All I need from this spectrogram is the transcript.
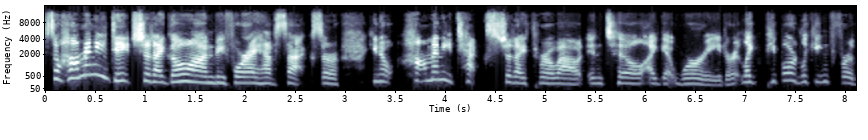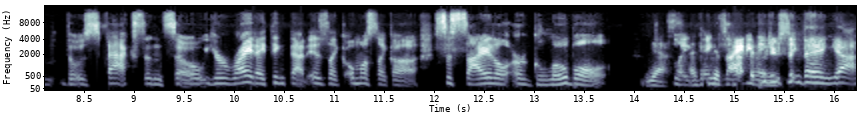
so how many dates should i go on before i have sex? Or you know how many texts should i throw out until i get worried? Or like people are looking for those facts and so you're right i think that is like almost like a societal or global yes like anxiety producing thing yeah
